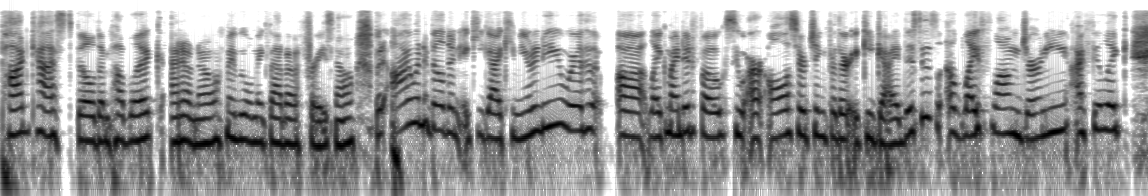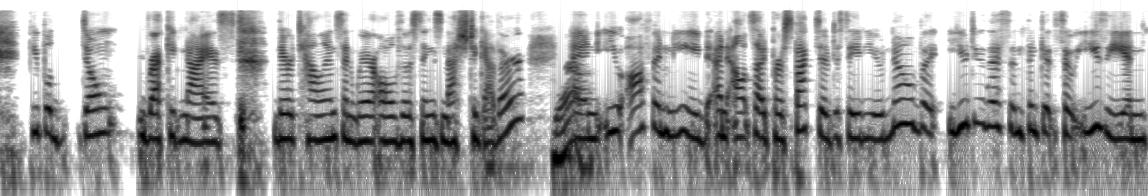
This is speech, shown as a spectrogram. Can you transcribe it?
podcast build in public. I don't know. Maybe we'll make that a phrase now. But I want to build an Ikigai community with uh, like minded folks who are all searching for their Ikigai. This is a lifelong journey. I feel like people don't recognize their talents and where all of those things mesh together. Yeah. And you often need an outside perspective to say to you, no, but you do this and think it's so easy and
